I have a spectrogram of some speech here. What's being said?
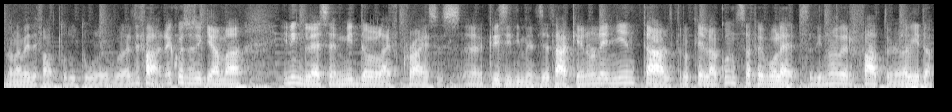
non avete fatto tutto quello che volete fare e questo si chiama in inglese middle life crisis, eh, crisi di mezza età, che non è nient'altro che la consapevolezza di non aver fatto nella vita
